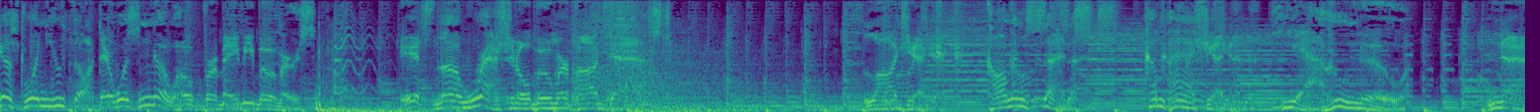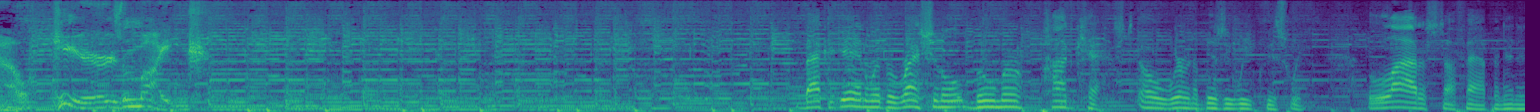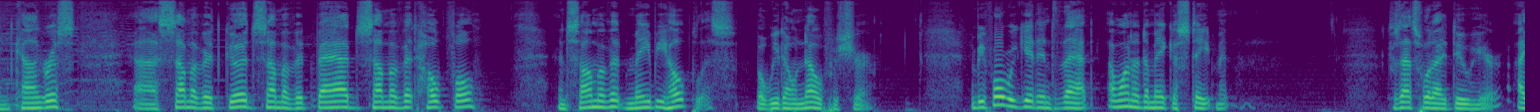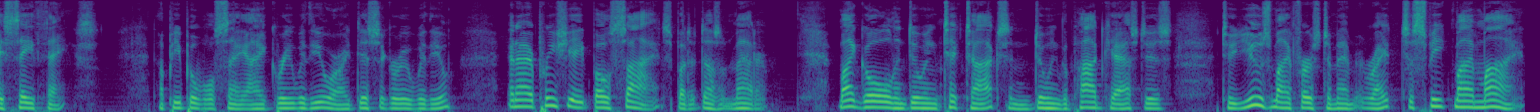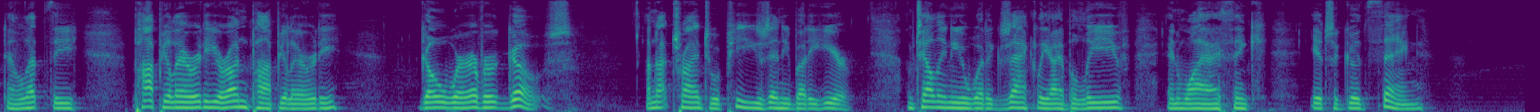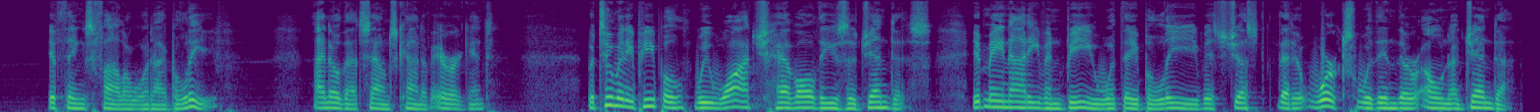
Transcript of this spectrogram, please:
just when you thought there was no hope for baby boomers. It's the Rational Boomer Podcast. Logic, common sense, compassion. Yeah, who knew? Now, here's Mike. Back again with the Rational Boomer Podcast. Oh, we're in a busy week this week. A lot of stuff happening in Congress. Uh, some of it good, some of it bad, some of it hopeful, and some of it maybe hopeless, but we don't know for sure. And before we get into that, I wanted to make a statement because that's what I do here. I say things. Now, people will say, I agree with you or I disagree with you, and I appreciate both sides, but it doesn't matter. My goal in doing TikToks and doing the podcast is to use my First Amendment right to speak my mind and let the popularity or unpopularity go wherever it goes. I'm not trying to appease anybody here. I'm telling you what exactly I believe and why I think it's a good thing if things follow what I believe. I know that sounds kind of arrogant, but too many people we watch have all these agendas. It may not even be what they believe, it's just that it works within their own agenda.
